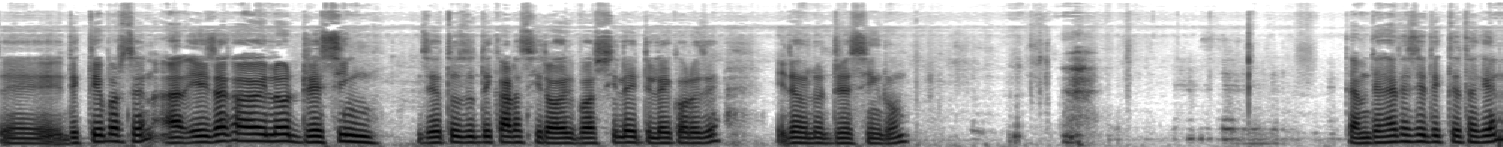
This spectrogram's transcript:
তো দেখতেই পাচ্ছেন আর এই জায়গা হইল ড্রেসিং যেহেতু যদি কাটা ছিঁড়া হয় বা সেলাই টেলাই করে যে, এটা হলো ড্রেসিং রুম তো আমি দেখাতেছি দেখতে থাকেন।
